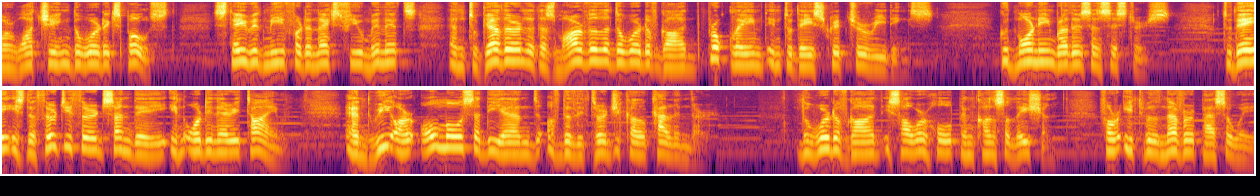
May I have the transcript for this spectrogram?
are watching The Word Exposed. Stay with me for the next few minutes, and together let us marvel at the Word of God proclaimed in today's scripture readings. Good morning, brothers and sisters. Today is the 33rd Sunday in Ordinary Time, and we are almost at the end of the liturgical calendar. The Word of God is our hope and consolation, for it will never pass away.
